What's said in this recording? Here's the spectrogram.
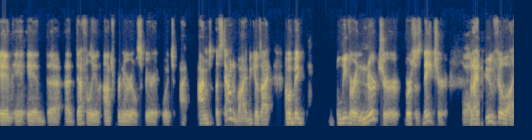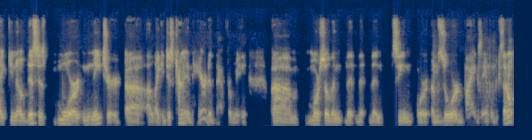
and and, and uh, uh, definitely an entrepreneurial spirit, which I I'm astounded by because I I'm a big believer in nurture versus nature yeah. but I do feel like you know this is more nature. Uh, uh, like he just kind of inherited that from me, um, more so than, than than- than seen or absorbed by example. Because I don't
